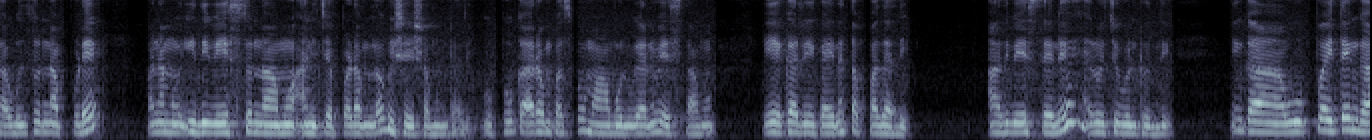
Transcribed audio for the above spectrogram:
తగులుతున్నప్పుడే మనము ఇది వేస్తున్నాము అని చెప్పడంలో విశేషం ఉంటుంది ఉప్పు కారం పసుపు మామూలుగానే వేస్తాము. ఏ కర్రీకైనా తప్పదు అది అది వేస్తేనే రుచి ఉంటుంది ఇంకా ఉప్పు అయితే ఇంకా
